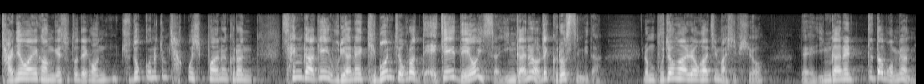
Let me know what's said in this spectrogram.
자녀와의 관계에서도 내가 언- 주도권을 좀 잡고 싶어하는 그런 생각이 우리 안에 기본적으로 내재되어 있어요. 인간은 원래 그렇습니다. 여러분 부정하려고 하지 마십시오. 네, 인간을 뜯어보면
